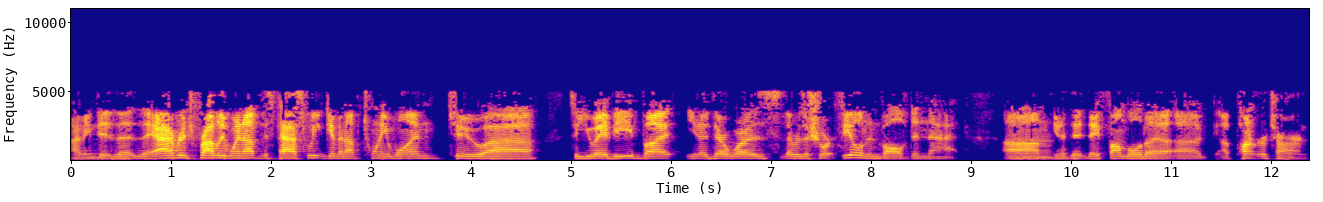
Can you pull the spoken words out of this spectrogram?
I mean, the the average probably went up this past week, giving up 21 to uh, to UAB, but you know there was there was a short field involved in that. Um, mm-hmm. You know, they, they fumbled a, a, a punt return,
